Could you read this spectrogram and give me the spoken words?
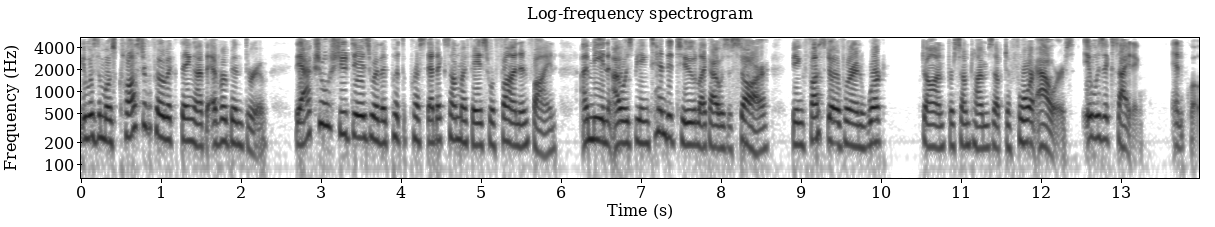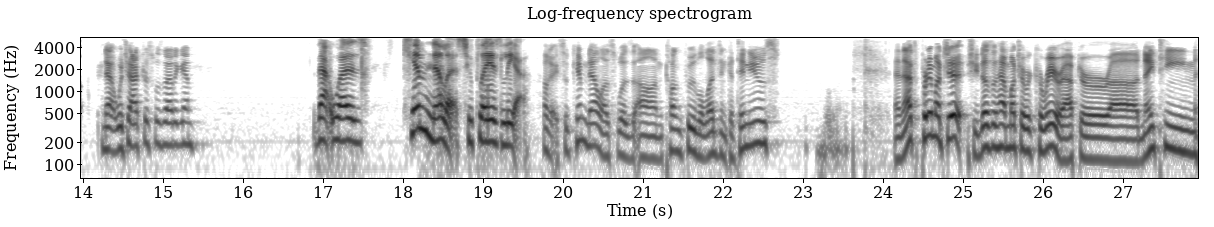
It was the most claustrophobic thing I've ever been through. The actual shoot days where they put the prosthetics on my face were fun and fine. I mean, I was being tended to like I was a star, being fussed over and worked on for sometimes up to four hours. It was exciting. End quote. Now, which actress was that again? That was Kim Nellis, who plays Leah. Okay, so Kim Nellis was on Kung Fu: The Legend Continues. And that's pretty much it. She doesn't have much of a career after uh, 19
